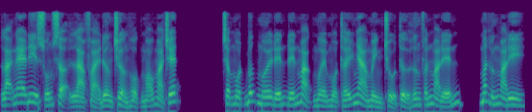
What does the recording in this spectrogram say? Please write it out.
lại nghe đi xuống sợ là phải đường trường hộp máu mà chết. Chậm một bước mới đến đến mạc 11 thấy nhà mình chủ tử hưng phấn mà đến, mất hứng mà đi,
